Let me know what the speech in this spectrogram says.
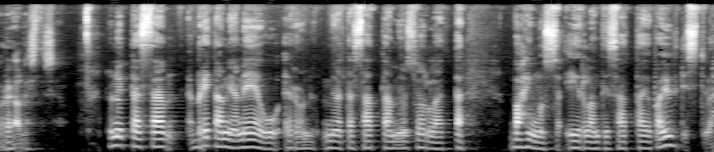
realistisia. No nyt tässä Britannian EU-eron myötä saattaa myös olla, että vahingossa Irlanti saattaa jopa yhdistyä.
